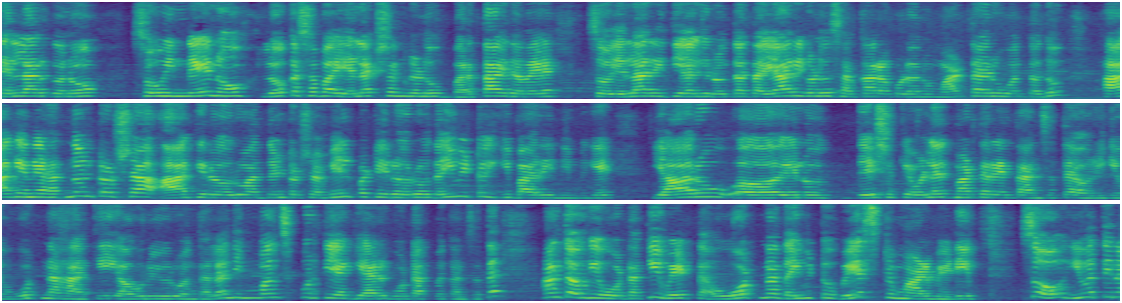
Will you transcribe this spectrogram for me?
ಎಲ್ಲಾರ್ಗು ಸೊ ಇನ್ನೇನು ಲೋಕಸಭಾ ಎಲೆಕ್ಷನ್ಗಳು ಬರ್ತಾ ಇದಾವೆ. ಸೊ ಎಲ್ಲಾ ರೀತಿಯಾಗಿರುವಂತ ತಯಾರಿಗಳು ಸರ್ಕಾರ ಕೂಡ ಮಾಡ್ತಾ ಇರುವಂತದ್ದು. ಹಾಗೇನೆ ಹದಿನೆಂಟು ವರ್ಷ ಆಗಿರೋರು, ಹದಿನೆಂಟು ವರ್ಷ ಮೇಲ್ಪಟ್ಟಿರೋರು, ದಯವಿಟ್ಟು ಈ ಬಾರಿ ನಿಮಗೆ ಯಾರು ಏನು ದೇಶಕ್ಕೆ ಒಳ್ಳೇದ್ ಮಾಡ್ತಾರೆ ಅಂತ ಅನ್ಸುತ್ತೆ, ಅವರಿಗೆ ನ ಹಾಕಿ ಅವ್ರು ಇವರು ಅಂತಲ್ಲ, ನಿಮ್ ಮನ್ಸ್ಫೂರ್ತಿಯಾಗಿ ಯಾರಿಗೆ ಓಟ್ ಹಾಕ್ಬೇಕು ಅನ್ಸುತ್ತೆ ಅಂತವ್ರಿಗೆ ಓಟ್ ಹಾಕಿ ವೇಟ್ನ ದಯವಿಟ್ಟು ವೇಸ್ಟ್ ಮಾಡಬೇಡಿ. ಸೊ ಇವತ್ತಿನ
